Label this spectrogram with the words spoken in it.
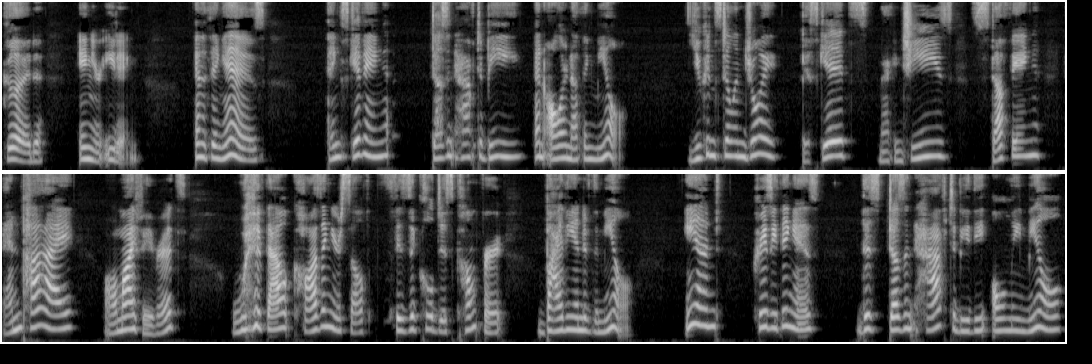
good in your eating. And the thing is, Thanksgiving doesn't have to be an all or nothing meal. You can still enjoy biscuits, mac and cheese, stuffing, and pie, all my favorites, without causing yourself physical discomfort by the end of the meal. And crazy thing is, this doesn't have to be the only meal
